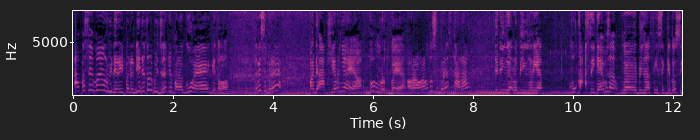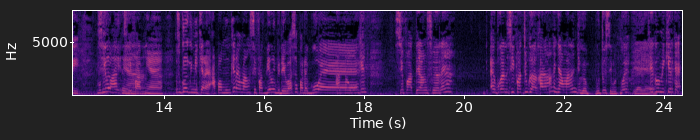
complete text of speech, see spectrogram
apa sih emang yang lebih daripada dia? Dia tuh lebih jelek daripada gue. Gitu loh. Tapi sebenarnya pada akhirnya ya gue menurut gue ya orang-orang tuh sebenarnya sekarang jadi nggak lebih ngelihat muka sih kayak bisa nggak lebih ngeliat fisik gitu sih. Mungkin lebih Sifatnya. sifatnya. Terus gue lagi mikir ya apa mungkin emang sifat dia lebih dewasa pada gue? Atau mungkin sifat yang sebenarnya Eh bukan sifat juga Kadang-kadang kenyamanan juga butuh sih Menurut gue. Iya, iya, Kayak iya. gue mikir kayak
